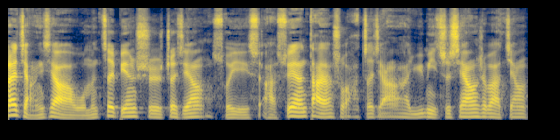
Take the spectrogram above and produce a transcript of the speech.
来讲一下啊，我们这边是浙江，所以啊，虽然大家说啊，浙江啊，鱼米之乡是吧？江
